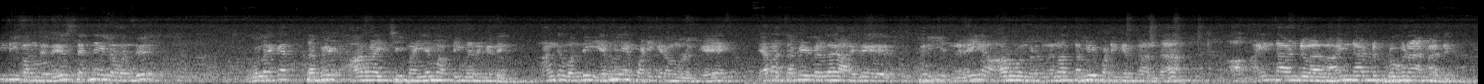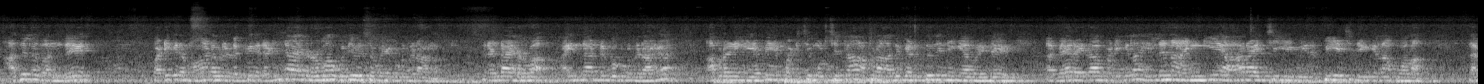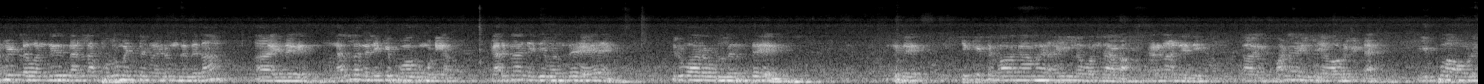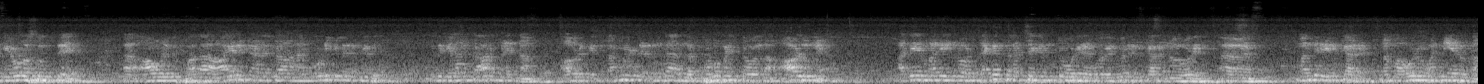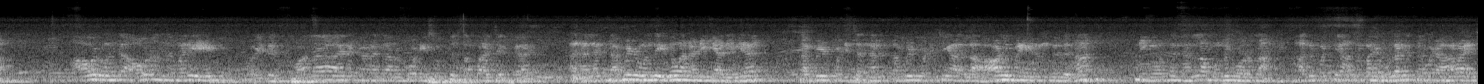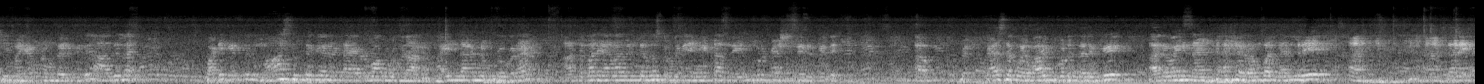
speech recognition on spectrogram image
செய்தி வந்தது. சென்னையில் வந்து உலக தமிழ் ஆராய்ச்சி மையம் அப்படின்னு இருக்குது. அங்கே வந்து எம்ஏ படிக்கிறவங்களுக்கு யாரா தமிழ்ல இது பெரிய நிறைய ஆர்வம் இருந்ததுன்னா தமிழ் படிக்கிறதா இருந்தால் ஐந்தாண்டு ஐந்தாண்டு ப்ரோக்ராம் அது. அதில் வந்து படிக்கிற மாணவர்களுக்கு ரெண்டாயிரம் ரூபா உதவி தொகை கொடுக்குறாங்க. ரெண்டாயிரம் ரூபாய். ஐந்தாண்டுக்கு கொடுக்குறாங்க. அப்புறம் நீங்கள் எம்ஏ படித்து முடிச்சுட்டா அப்புறம் அதுக்கு அடுத்தது நீங்கள் இது வேற ஏதாவது படிக்கலாம். இல்லைன்னா அங்கேயே ஆராய்ச்சி பிஹெச்டிக்கெல்லாம் போகலாம். தமிழில் வந்து நல்ல புதுமைத்தனம் இருந்ததுன்னா இது நல்ல நிலைக்கு போக முடியும். கருணாநிதி வந்து திருவாரூர்ல இருந்து இது டிக்கெட்டு வாங்காமல் ரயிலில் வந்தாராம் கருணாநிதி. பணம் இல்லையா அவர்கிட்ட? இப்போ அவங்களுக்கு எவ்வளோ சொத்து? ஆஹ், அவங்களுக்கு பல ஆயிரக்கணக்கான கோடிகள் இருக்குது. இதுக்கெல்லாம் காரணம் என்ன? அவருக்கு தமிழில் இருந்த அந்த புதுமைத்தவங்க ஆளுமை. அதே மாதிரி இன்னொரு ஜெகத் ரட்சகன்ட்டு ஒரு ஒரு இவர் இருக்காரு நான் ஒரு மந்திரி இருக்காரு. நம்ம அவரும் வன்னியர் தான். அவர் வந்து அவரும் இந்த மாதிரி இது பலாயிரக்கணக்கான கோடி சொத்து சம்பாதிச்சிருக்காரு. அதனால தமிழ் வந்து இதுவா நினைக்காதீங்க தமிழ் படித்த நல்ல தமிழ் படிச்சு அதுல ஆளுமை இருந்ததுன்னா நீங்க வந்து நல்லா முன்னுக்கு வரலாம். அதை பத்தி அந்த மாதிரி உலக தமிழ் ஆராய்ச்சி மையம்னு ஒன்று இருக்குது. அதுல படிக்கிறதுக்கு மாசத்துக்கு ரெண்டாயிரம் ரூபாய் கொடுக்குறாங்க. ஐந்தாண்டு ப்ரோக்ராம் அந்த மாதிரி யாராவது இருக்கிறத சொல்லுங்க. என்கிட்ட அந்த இன்ஃபர்மேஷன் இருக்குது. பேசக்கூடிய வாய்ப்பு கொடுத்ததுக்கு அதுவே ரொம்ப நன்றி. சரி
